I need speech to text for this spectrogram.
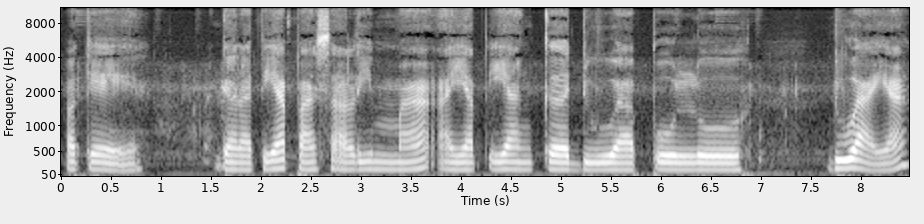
Oke. Galatia pasal 5 ayat yang ke-22 ya.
